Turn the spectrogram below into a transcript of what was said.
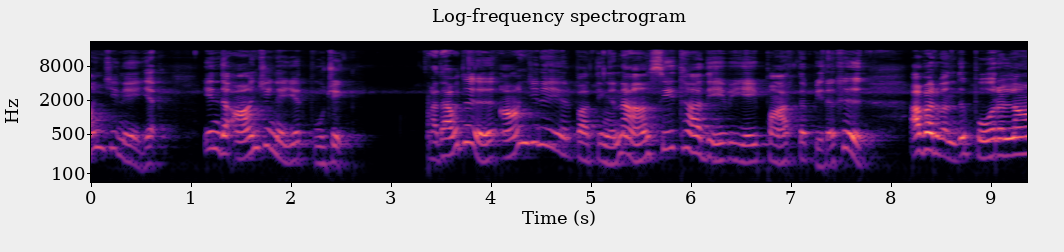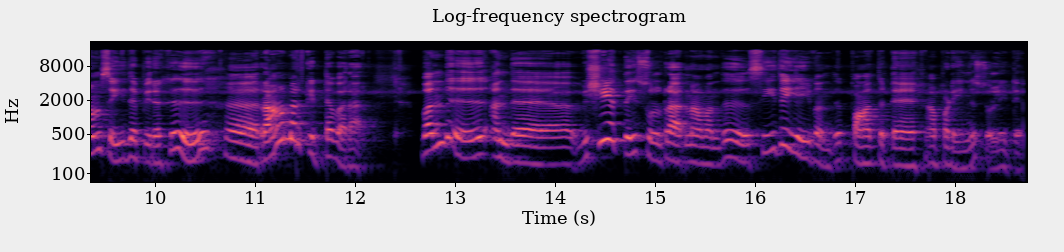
ஆஞ்சநேயர். இந்த ஆஞ்சநேயர் பூஜை. அதாவது ஆஞ்சநேயர் பார்த்திங்கன்னா சீதா தேவியை பார்த்த பிறகு அவர் வந்து போரெல்லாம் செய்த பிறகு ராமர்கிட்ட ராமர் வரார். வந்து அந்த விஷயத்தை சொல்கிறார் நான் வந்து சீதையை வந்து பார்த்துட்டேன் அப்படின்னு சொல்லிட்டு.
